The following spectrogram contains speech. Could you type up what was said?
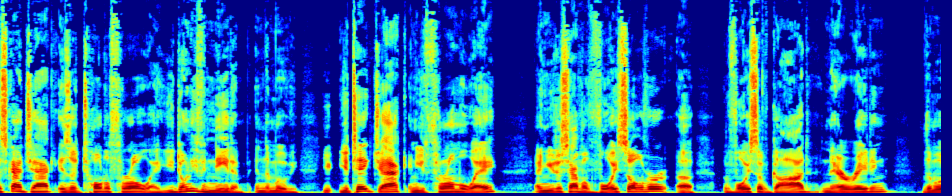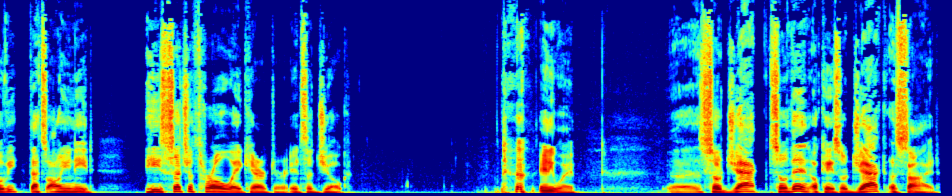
This guy, Jack, is a total throwaway. You don't even need him in the movie. You, you take Jack and you throw him away, and you just have a voiceover, a voice of God narrating the movie. That's all you need. He's such a throwaway character. It's a joke. anyway, uh, so Jack, so then, okay, so Jack aside,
